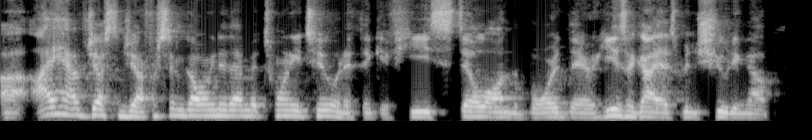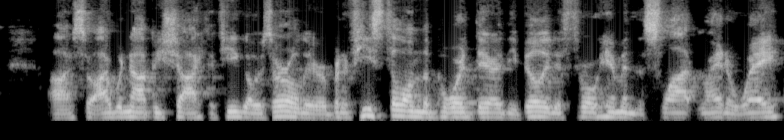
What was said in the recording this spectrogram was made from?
Uh, I have Justin Jefferson going to them at 22, and I think if he's still on the board there, he's a guy that's been shooting up. Uh, so I would not be shocked if he goes earlier. But if he's still on the board there, the ability to throw him in the slot right away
